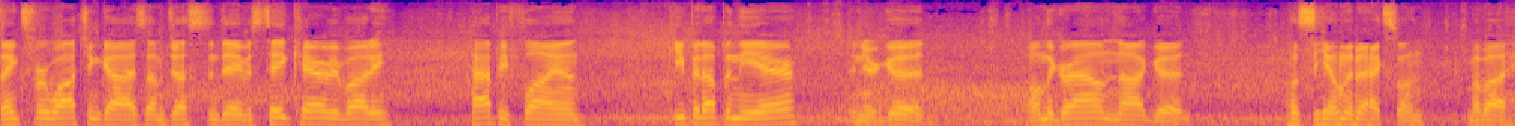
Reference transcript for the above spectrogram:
Thanks for watching, guys. I'm Justin Davis. Take care, everybody. Happy flying. Keep it up in the air, and you're good. On the ground, not good. We'll see you on the next one. Bye-bye.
